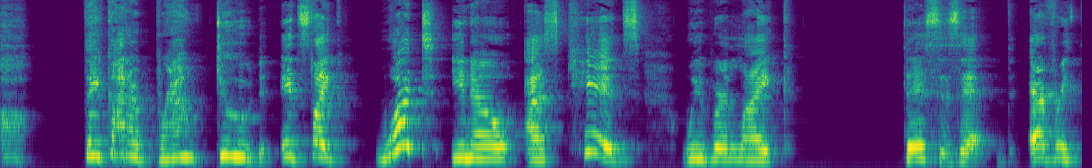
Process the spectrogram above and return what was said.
oh, they got a brown dude. It's like what you know as kids we were like this is it. Every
